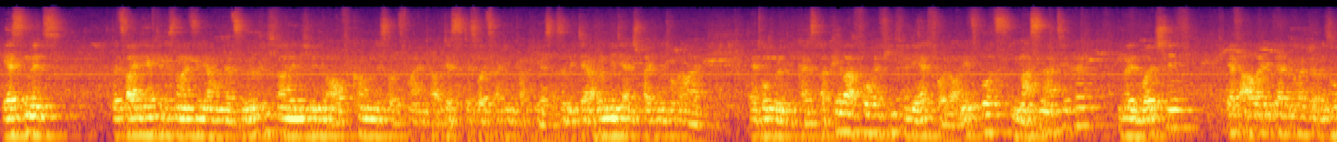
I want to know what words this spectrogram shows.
erst mit der zweiten Hälfte des 19. Jahrhunderts möglich war, nämlich mit dem Aufkommen des holzfreien Papiers, also mit der, mit der entsprechenden Druckerei, der Druckmöglichkeit. Das Papier war vorher viel, viel wertvoller. Und jetzt wurde es ein Massenartikel über den Holzschliff der verarbeitet werden konnte. Und so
